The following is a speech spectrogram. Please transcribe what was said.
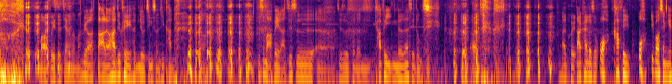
吗啡是这样的吗？没有啊打了他就可以很有精神去看，不是吗啡啦，就是呃，就是可能咖啡因的那些东西。啊会，打开的时候，哇，咖啡，哇，一包香烟，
